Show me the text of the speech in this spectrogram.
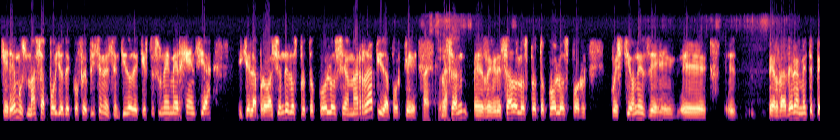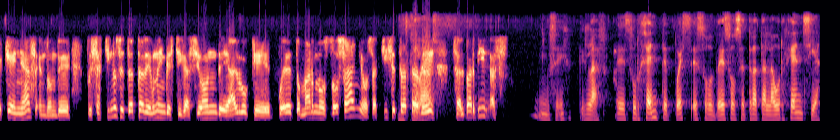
queremos más apoyo de COFEPRIS en el sentido de que esto es una emergencia y que la aprobación de los protocolos sea más rápida, porque nos han eh, regresado los protocolos por cuestiones de eh, eh, verdaderamente pequeñas, en donde pues aquí no se trata de una investigación de algo que puede tomarnos dos años, aquí se trata de salvar vidas. Sí, claro, es urgente, pues, eso de eso se trata la urgencia.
